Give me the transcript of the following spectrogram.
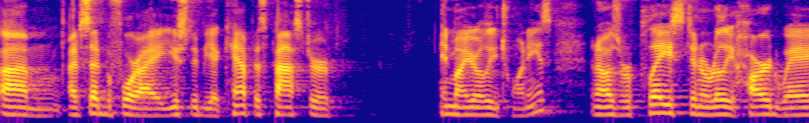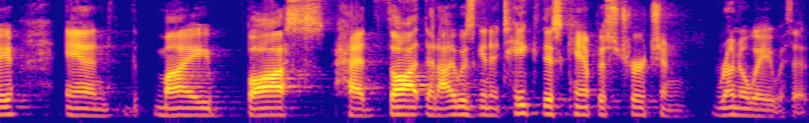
um, I've said before, I used to be a campus pastor in my early 20s, and I was replaced in a really hard way. And my boss had thought that I was going to take this campus church and run away with it,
